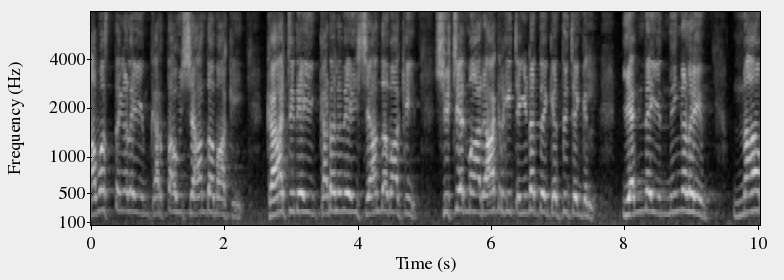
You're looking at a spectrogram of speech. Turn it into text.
അവസ്ഥകളെയും കർത്താവ് ശാന്തമാക്കി കാറ്റിനെയും കടലിനെയും ശാന്തമാക്കി ശിഷ്യന്മാർ ആഗ്രഹിച്ച ഇടത്തേക്ക് എത്തിച്ചെങ്കിൽ എന്നെയും നിങ്ങളെയും നാം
